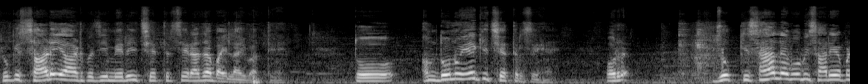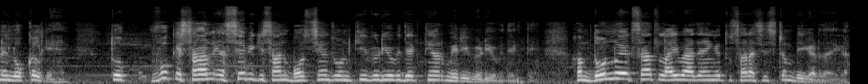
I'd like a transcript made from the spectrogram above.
क्योंकि साढ़े आठ बजे मेरे ही क्षेत्र से राजा भाई लाइव आते हैं। तो हम दोनों एक ही क्षेत्र से हैं। और जो किसान है, वो भी सारे अपने लोकल के हैं। तो वो किसान, ऐसे भी किसान बहुत से हैं जो उनकी वीडियो भी देखते हैं और मेरी वीडियो भी देखते हैं। हम दोनों एक साथ लाइव आ जाएँगे तो सारा सिस्टम बिगड़ जाएगा।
